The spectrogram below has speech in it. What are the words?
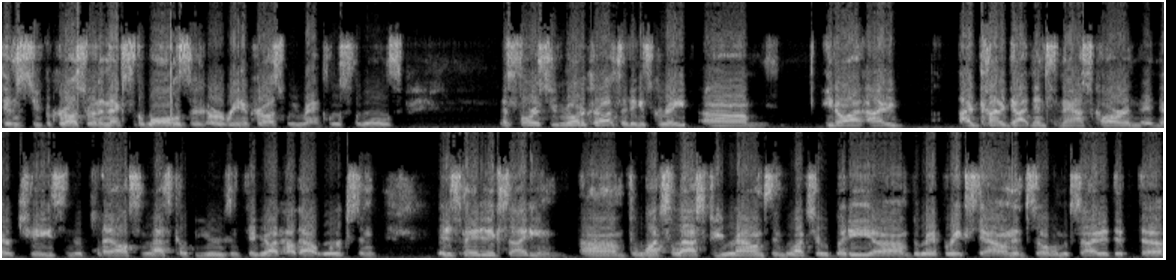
than Supercross running next to the walls or, or Arena Cross. We ran close to the walls. As far as Super Motocross, I think it's great. Um, you know, I, I I've kind of gotten into NASCAR and, and, their chase and their playoffs in the last couple years and figure out how that works. And it's made it exciting um, to watch the last few rounds and watch everybody um, the way it breaks down. And so I'm excited that uh,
